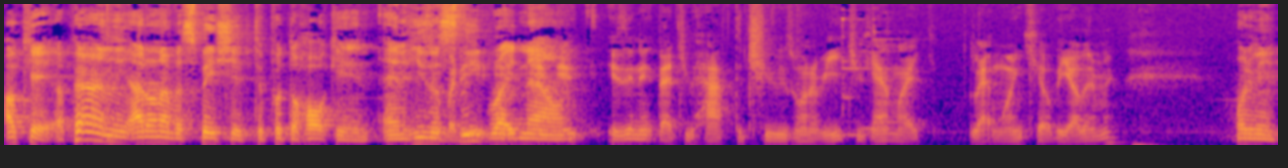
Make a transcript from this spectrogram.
Okay, apparently I don't have a spaceship to put the Hulk in, and he's But asleep it- right it- now. Isn't it that you have to choose one of each? You can't like let one kill the other, man. what do you mean?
